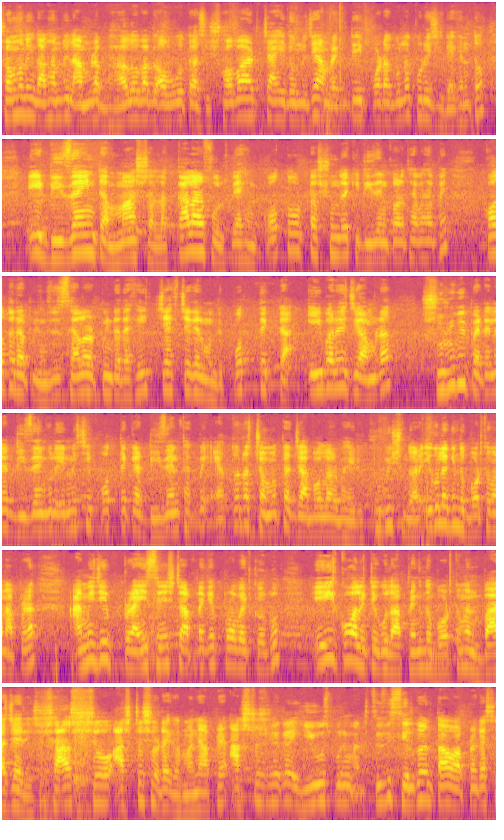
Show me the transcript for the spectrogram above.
সম্বন্ধে কিন্তু আলহামদুলিল্লাহ আমরা ভালোভাবে অবগত আছি। সবার চাহিদা অনুযায়ী আমরা কিন্তু এই প্রোডাক্টগুলো করেছি। দেখেন তো, এই ডিজাইনটা মার্শাল্লাহ কালারফুল দেখেন কতটা সুন্দর কি ডিজাইন করা থাকবে। কতটা প্রিন্ট যদি স্যালোয়ার প্রিন্টটা দেখে চেক চেকের মধ্যে প্রত্যেকটা, এইবারে যে আমরা সুরভি প্যাটেলের ডিজাইনগুলো এনেছি, প্রত্যেকটা ডিজাইন থাকবে, এতটা চমৎকার, যা বলার বাইরে, খুবই সুন্দর। এগুলো কিন্তু বর্তমান আপনারা, আমি যে প্রাইস রেঞ্জটা আপনাকে প্রোভাইড করব, এই কোয়ালিটিগুলো আপনি কিন্তু বর্তমান বাজারে সাতশো আটশোশো টাকা মানে আপনি আটশোশো টাকা হিউজ পরিমাণ, যদি সেল করেন তাও আপনার কাছে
